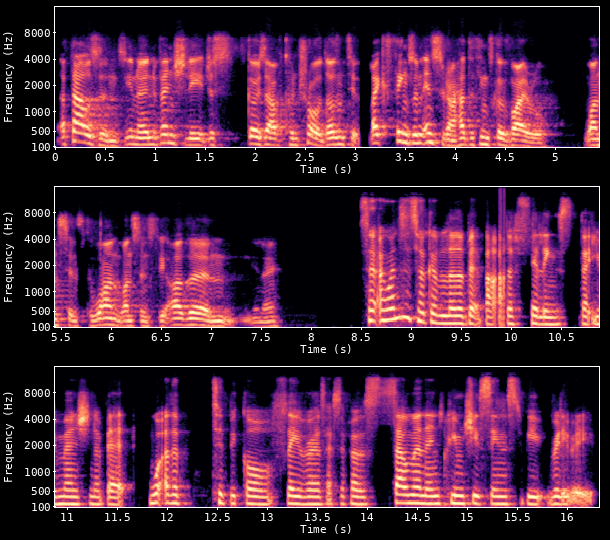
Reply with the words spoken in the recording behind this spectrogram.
1,000, you know, and eventually it just goes out of control, doesn't it? Like things on Instagram, how do things go viral? One sense to one, one sense to the other, and you know. So I wanted to talk a little bit about the fillings that you mentioned a bit. What are the typical flavors? I suppose salmon and cream cheese seems to be really, really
